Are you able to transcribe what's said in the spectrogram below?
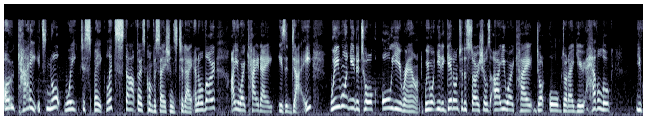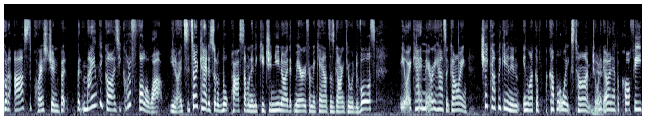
okay. It's not weak to speak. Let's start those conversations today. And although Are You OK Day is a day, we want you to talk all year round. We want you to get onto the socials, areyouok.org.au, have a look. You've got to ask the question, but but mainly, guys, you've got to follow up. You know, it's it's okay to sort of walk past someone in the kitchen. You know that Mary from accounts is going through a divorce. Are you okay, Mary? How's it going? Check up again in, in like a, a couple of weeks' time. Do you want to go and have a coffee?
